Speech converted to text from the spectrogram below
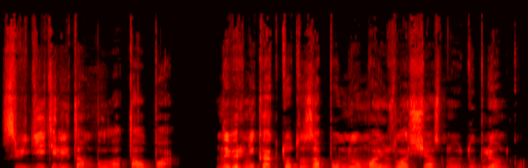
Свидетелей там была толпа. Наверняка кто-то запомнил мою злосчастную дубленку.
